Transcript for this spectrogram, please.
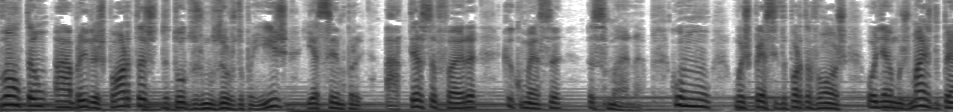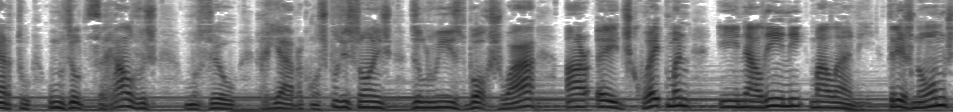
voltam a abrir as portas de todos os museus do país e é sempre à terça-feira que começa a semana. Como uma espécie de porta-voz, olhamos mais de perto o Museu de Serralves. O museu reabre com exposições de Louise Bourgeois, R.H. Quaitman e Nalini Malani. Três nomes,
